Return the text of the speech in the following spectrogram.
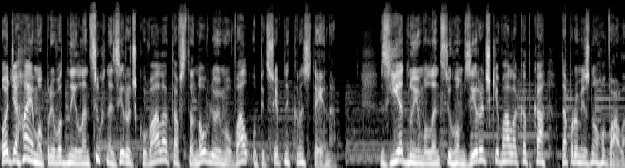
Одягаємо приводний ланцюг на зірочку вала та встановлюємо вал у підшипник кронштейна. З'єднуємо ланцюгом зірочки вала катка та проміжного вала.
